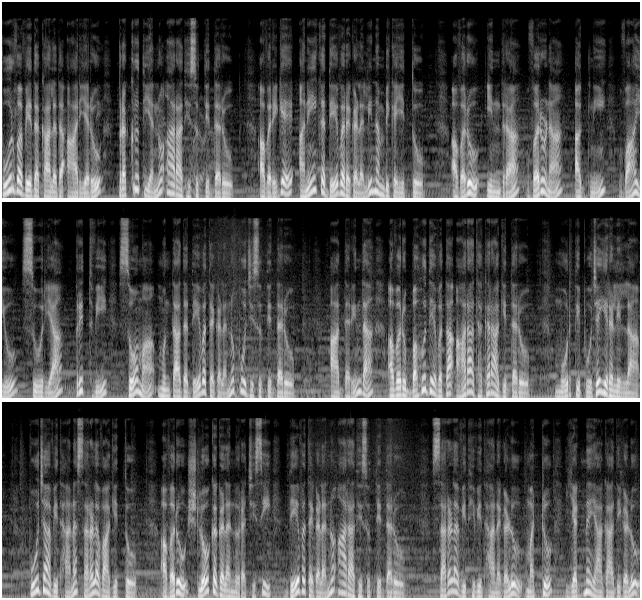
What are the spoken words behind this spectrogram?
ಪೂರ್ವ ವೇದ ಕಾಲದ ಆರ್ಯರು ಪ್ರಕೃತಿಯನ್ನು ಆರಾಧಿಸುತ್ತಿದ್ದರು. ಅವರಿಗೆ ಅನೇಕ ದೇವರಗಳಲ್ಲಿ ನಂಬಿಕೆಯಿತ್ತು. ಅವರು ಇಂದ್ರ, ವರುಣ, ಅಗ್ನಿ, ವಾಯು, ಸೂರ್ಯ, ಪೃಥ್ವಿ, ಸೋಮ ಮುಂತಾದ ದೇವತೆಗಳನ್ನು ಪೂಜಿಸುತ್ತಿದ್ದರು. ಆದ್ದರಿಂದ ಅವರು ಬಹುದೇವತಾ ಆರಾಧಕರಾಗಿದ್ದರು. ಮೂರ್ತಿ ಪೂಜೆ ಇರಲಿಲ್ಲ. ಪೂಜಾ ವಿಧಾನ ಸರಳವಾಗಿತ್ತು. ಅವರು ಶ್ಲೋಕಗಳನ್ನು ರಚಿಸಿ ದೇವತೆಗಳನ್ನು ಆರಾಧಿಸುತ್ತಿದ್ದರು. ಸರಳ ವಿಧಿವಿಧಾನಗಳು ಮತ್ತು ಯಜ್ಞಯಾಗಾದಿಗಳು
